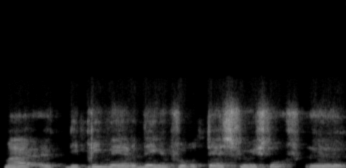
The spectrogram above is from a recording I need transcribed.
Maar uh, die primaire dingen, bijvoorbeeld testvloeistof. Uh,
